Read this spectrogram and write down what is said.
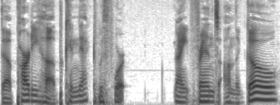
the Party Hub connect with Fortnite friends on the go,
